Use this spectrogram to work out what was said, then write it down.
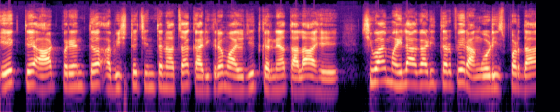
एक ते आठ पर्यंत अभिष्ट चिंतनाचा कार्यक्रम आयोजित करण्यात आला आहे. शिवाय महिला आघाडीतर्फे रांगोळी स्पर्धा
